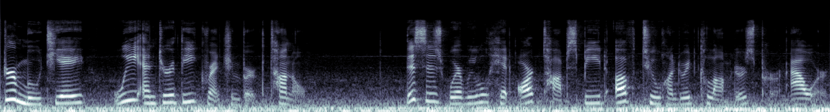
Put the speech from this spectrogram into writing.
After Moutier, we enter the Grenchenberg Tunnel. This is where we will hit our top speed of 200 kilometers per hour.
